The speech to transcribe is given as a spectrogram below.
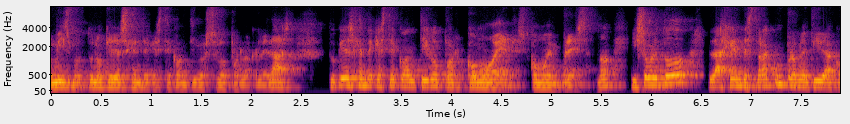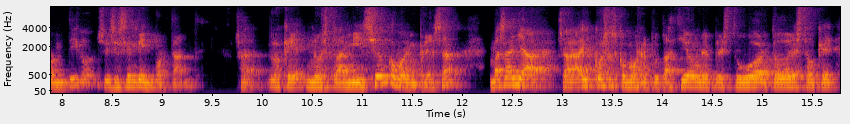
mismo. Tú no quieres gente que esté contigo solo por lo que le das. Tú quieres gente que esté contigo por cómo eres, como empresa, ¿no? Y sobre todo, la gente estará comprometida contigo si se siente importante. Lo que nuestra misión como empresa, más allá, o sea, hay cosas como reputación, el place to work, todo esto que,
